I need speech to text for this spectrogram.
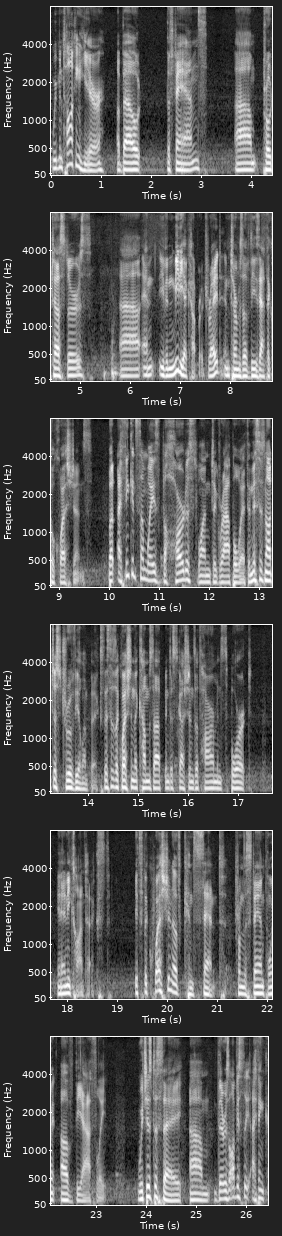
we've been talking here about the fans, um, protesters, uh, and even media coverage, right? In terms of these ethical questions. But I think in some ways the hardest one to grapple with, and this is not just true of the Olympics, this is a question that comes up in discussions of harm in sport in any context. It's the question of consent from the standpoint of the athlete, which is to say, um, there is obviously, I think,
